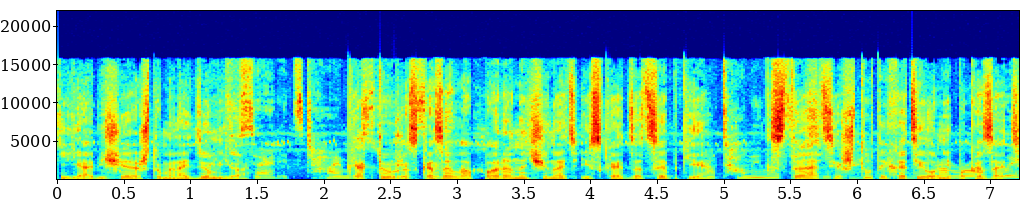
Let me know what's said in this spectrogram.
Я обещаю, что мы найдем ее. Как ты уже сказала, пора начинать искать зацепки. Кстати, что ты хотела мне показать?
